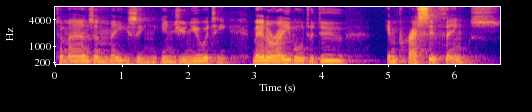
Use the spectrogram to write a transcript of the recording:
to man's amazing ingenuity. Men are able to do impressive things,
